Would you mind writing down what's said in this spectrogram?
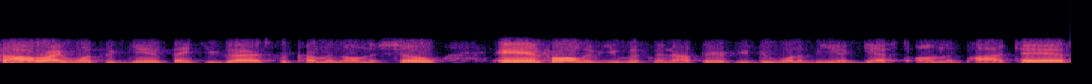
All right. Once again, thank you guys for coming on the show. And for all of you listening out there, if you do want to be a guest on the podcast,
